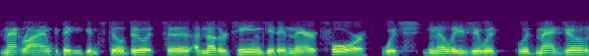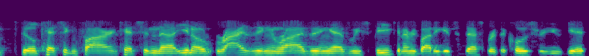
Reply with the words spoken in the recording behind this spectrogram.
Matt Ryan, we think he can still do it. To another team, get in there at four, which you know leaves you with with Mac Jones still catching fire and catching uh, you know rising and rising as we speak, and everybody gets desperate the closer you get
